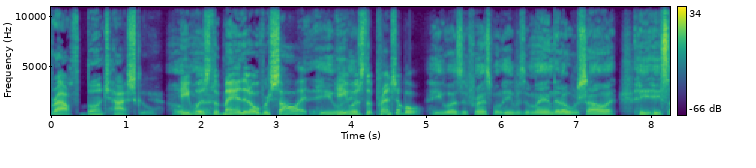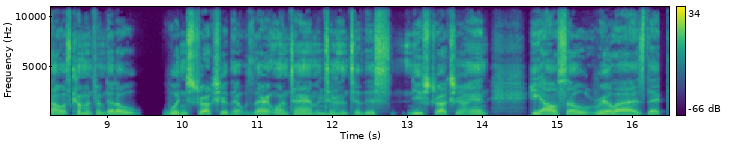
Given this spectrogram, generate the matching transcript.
Ralph Bunche High School. Oh, he my. was the man that oversaw it. He, he, he was the principal. He was the principal. He was the man that oversaw it. He he saw us coming from that old wooden structure that was there at one time into mm-hmm. into this new structure, right. and he also realized that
